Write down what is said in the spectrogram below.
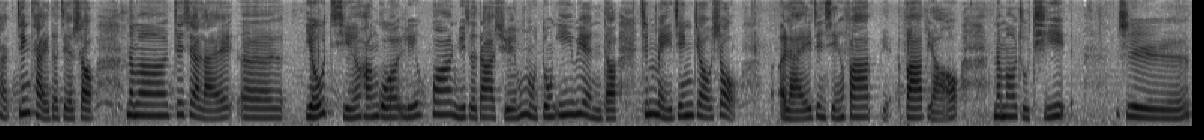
彩精彩的介绍。那么接下来，呃，有请韩国梨花女子大学木东医院的金美金教授，呃，来进行发表发表。那么主题是。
